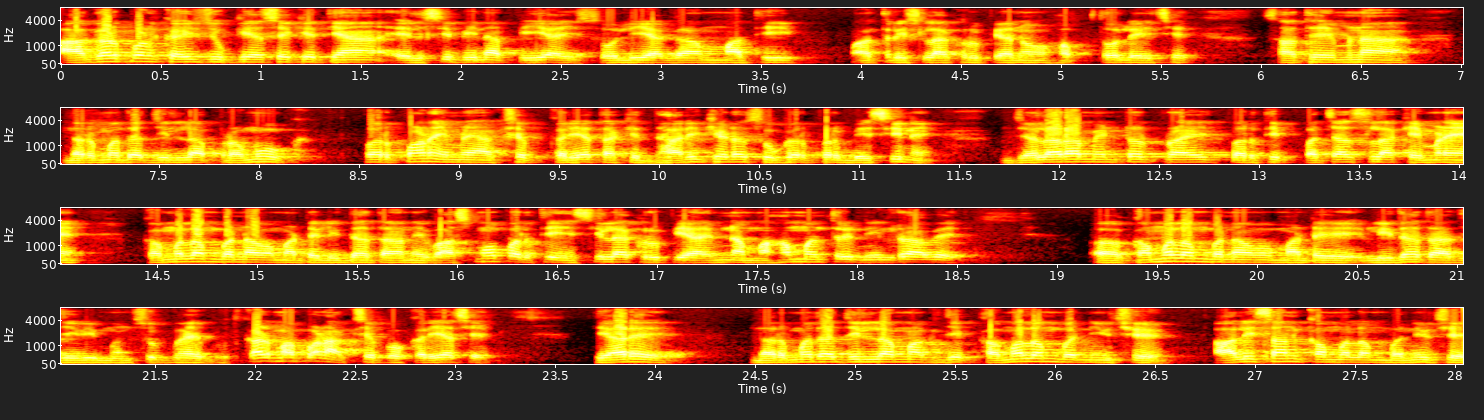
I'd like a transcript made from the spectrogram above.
આગળ પણ કહી ચૂક્યા છે કે ત્યાં એલસીબીના પીઆઈ સોલિયા ગામમાંથી પાંત્રીસ લાખ રૂપિયાનો હપ્તો લે છે. સાથે એમના નર્મદા જિલ્લા પ્રમુખ પર પણ એમણે આક્ષેપ કર્યા હતા કે ધારીખેડા સુગર પર બેસીને જલારામ એન્ટરપ્રાઇઝ પરથી પચાસ લાખ એમણે કમલમ બનાવવા માટે લીધા હતા અને વાસ્મો પરથી એંસી લાખ રૂપિયા એમના મહામંત્રી નીલ રાવે કમલમ બનાવવા માટે લીધા હતા જેવી મનસુખભાઈ ભૂતકાળમાં પણ આક્ષેપો કર્યા છે. ત્યારે નર્મદા જિલ્લામાં જે કમલમ બન્યું છે, આલિશાન કમલમ બન્યું છે,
